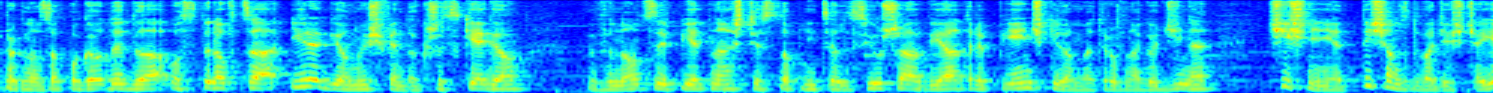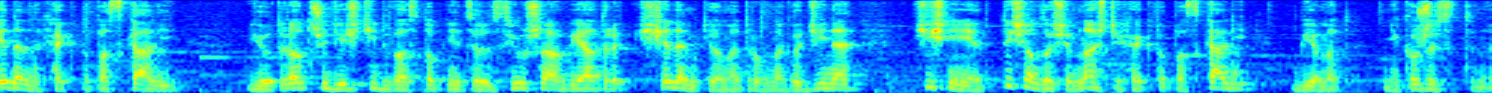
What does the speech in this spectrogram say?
Prognoza pogody dla Ostrowca i regionu świętokrzyskiego. W nocy 15 stopni Celsjusza, wiatr 5 km na godzinę, ciśnienie 1021 hektopaskali. Jutro 32 stopnie Celsjusza, wiatr 7 km na godzinę, ciśnienie 1018 hektopaskali, biometr niekorzystny.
